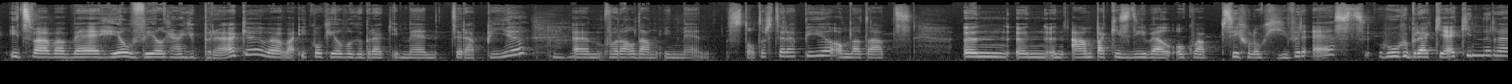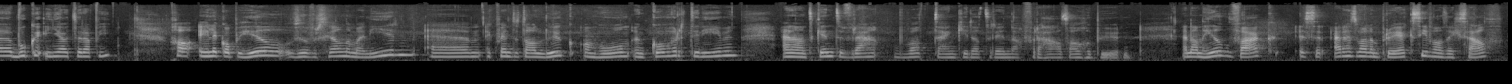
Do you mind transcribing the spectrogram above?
iets wat, wat wij heel veel gaan gebruiken. Wat, wat ik ook heel veel gebruik in mijn therapieën. Ehm, vooral dan in mijn stottertherapieën, omdat dat een, een, een aanpak is die wel ook wat psychologie vereist. Hoe gebruik jij kinderboeken in jouw therapie? Goh, eigenlijk op heel veel verschillende manieren. Ehm, ik vind het al leuk om gewoon een cover te nemen en aan het kind te vragen: wat denk je dat er in dat verhaal zal gebeuren? En dan heel vaak is er ergens wel een projectie van zichzelf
